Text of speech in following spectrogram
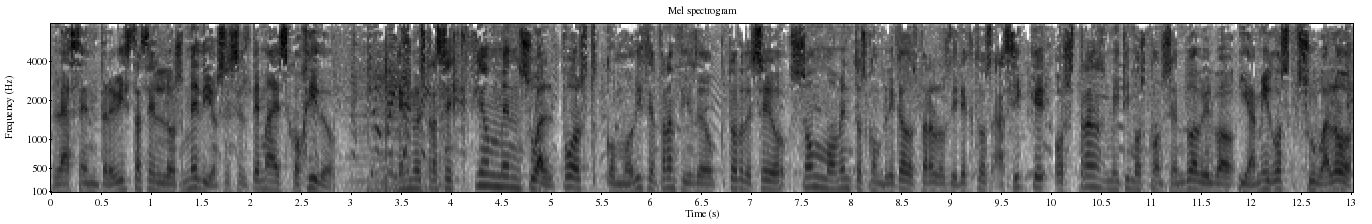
las entrevistas en los medios es el tema escogido. En nuestra sección mensual post, como dice Francis de Doctor Deseo, son momentos complicados para los directos, así que os transmitimos con Sendúa Bilbao y amigos su valor.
